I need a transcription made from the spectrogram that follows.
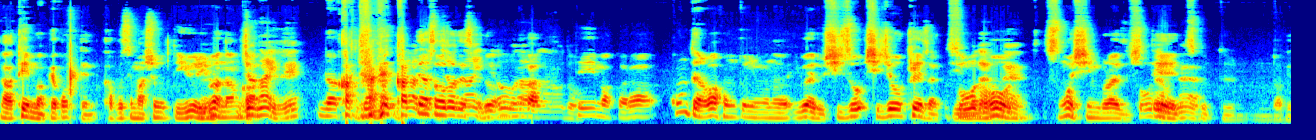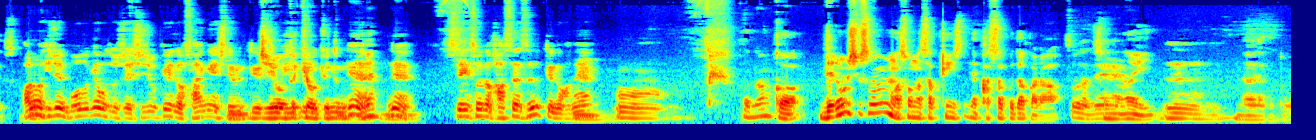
なんかテーマをぴょこってかぶせましょうっていうよりは、なんか、じゃないね。な勝手なね、勝手な想像ですけど、なんか。テーマから、コンテナは本当にあの、いわゆる市場市場経済っていうものをすごいシンボライズして作ってるわけですけど。あれは非常にボードゲームとして市場経済を再現してるっていう需要と供給ってことね。ね。自然にそういうのが発生するっていうのはね。うん。うんなんか、デロンシュそのものはそんな作品、ね、佳作だから、そうだそんなね。ない、うん。あれだけど。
